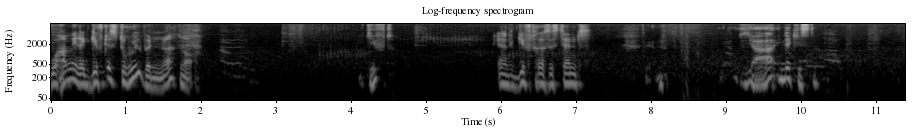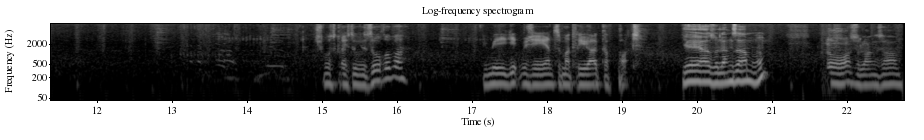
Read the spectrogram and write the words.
Wo haben wir? Der Gift ist drüben, ne? Noch. Gift? Ja, die Giftresistenz. Ja, in der Kiste. Muss gleich sowieso rüber. Mir geht mich hier ganze Material kaputt. Ja, ja, so langsam, ne? Ja, so langsam.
